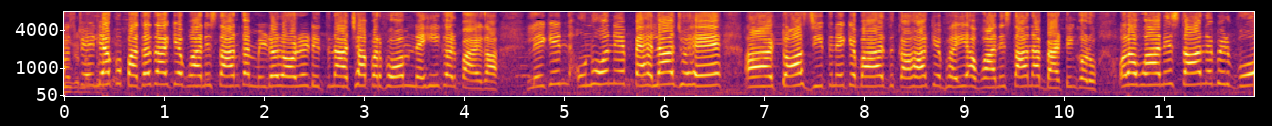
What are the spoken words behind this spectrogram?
ऑस्ट्रेलिया को पता था कि अफ़गानिस्तान का मिडल ऑर्डर इतना अच्छा परफॉर्म नहीं कर पाएगा लेकिन उन्होंने पहला जो है टॉस जीतने के बाद कहा कि भाई अफ़गानिस्तान आप बैटिंग करो। और अफ़गानिस्तान ने फिर वो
